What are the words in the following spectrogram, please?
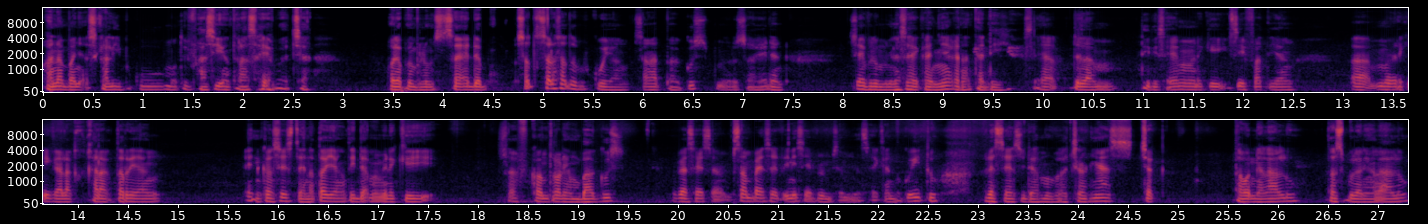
Karena banyak sekali buku motivasi yang telah saya baca. Walaupun belum saya ada satu salah satu buku yang sangat bagus menurut saya dan saya belum menyelesaikannya karena tadi saya dalam diri saya memiliki sifat yang uh, memiliki karakter yang inconsistent atau yang tidak memiliki self control yang bagus. Maka saya sampai saat ini saya belum bisa menyelesaikan buku itu. Padahal saya sudah membacanya sejak tahun yang lalu atau sebulan yang lalu.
